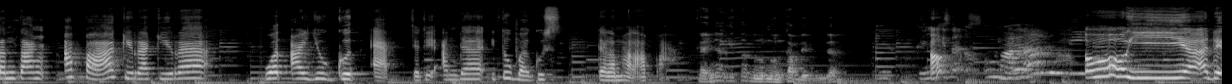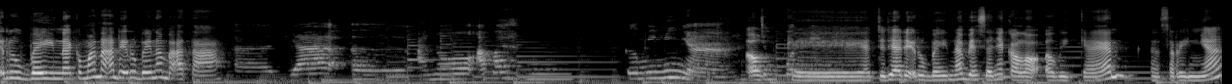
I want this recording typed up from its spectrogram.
tentang apa kira-kira what are you good at. Jadi Anda itu bagus dalam hal apa? Kayaknya kita belum lengkap deh Bunda. Kayaknya Oh. kita oh iya. Oh iya, Adik Rubaina. Ke mana Adik Rubaina Mbak Ata? Eh, dia eh, anu apa mau ke miminya. Oke, Mimi. jadi adik Rubaina biasanya kalau eh, weekend eh, seringnya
